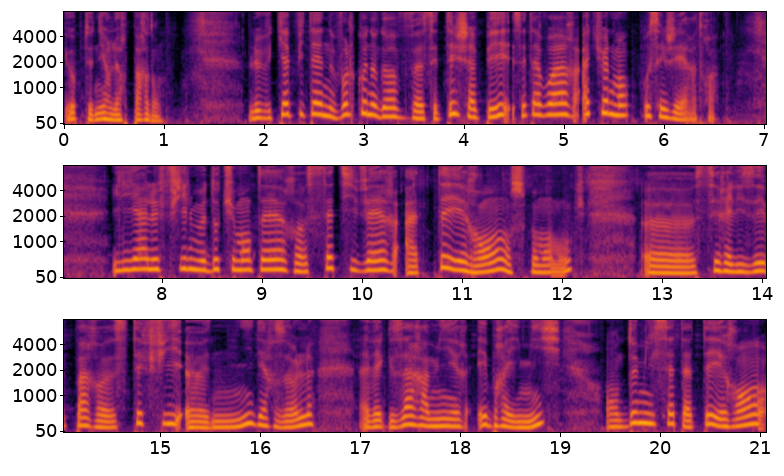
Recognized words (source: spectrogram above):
et obtenir leur pardon. Le capitaine Volkonogov s'est échappé, c'est à voir actuellement au CGR à 3. Il y a le film documentaire Cet hiver à Téhéran en ce moment donc. Euh, c'est réalisé par euh, Steffi euh, Niderzol avec Zaramir Ebrahimi. En 2007 à Téhéran,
